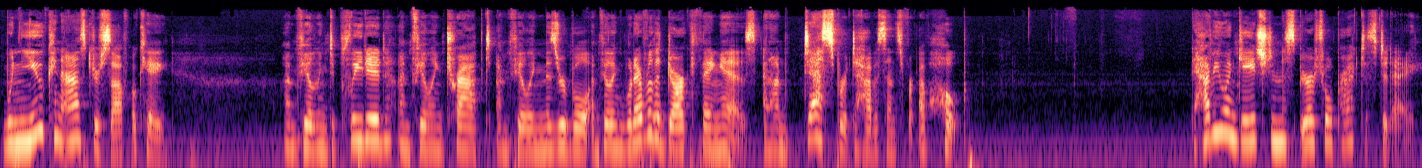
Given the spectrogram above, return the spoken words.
When you can ask yourself, okay, I'm feeling depleted, I'm feeling trapped, I'm feeling miserable, I'm feeling whatever the dark thing is, and I'm desperate to have a sense of hope. Have you engaged in a spiritual practice today?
